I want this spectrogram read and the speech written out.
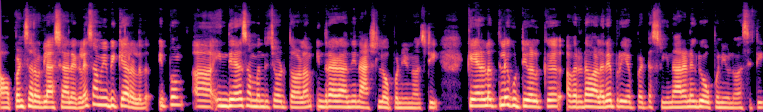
ഓപ്പൺ സർവകലാശാലകളെ സമീപിക്കാറുള്ളത്. ഇപ്പം ഇന്ത്യയെ സംബന്ധിച്ചിടത്തോളം ഇന്ദിരാഗാന്ധി നാഷണൽ ഓപ്പൺ യൂണിവേഴ്സിറ്റി കേരളത്തിലെ കുട്ടികൾക്ക് അവരുടെ വളരെ പ്രിയപ്പെട്ട ശ്രീനാരായണഗുരു ഓപ്പൺ യൂണിവേഴ്സിറ്റി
